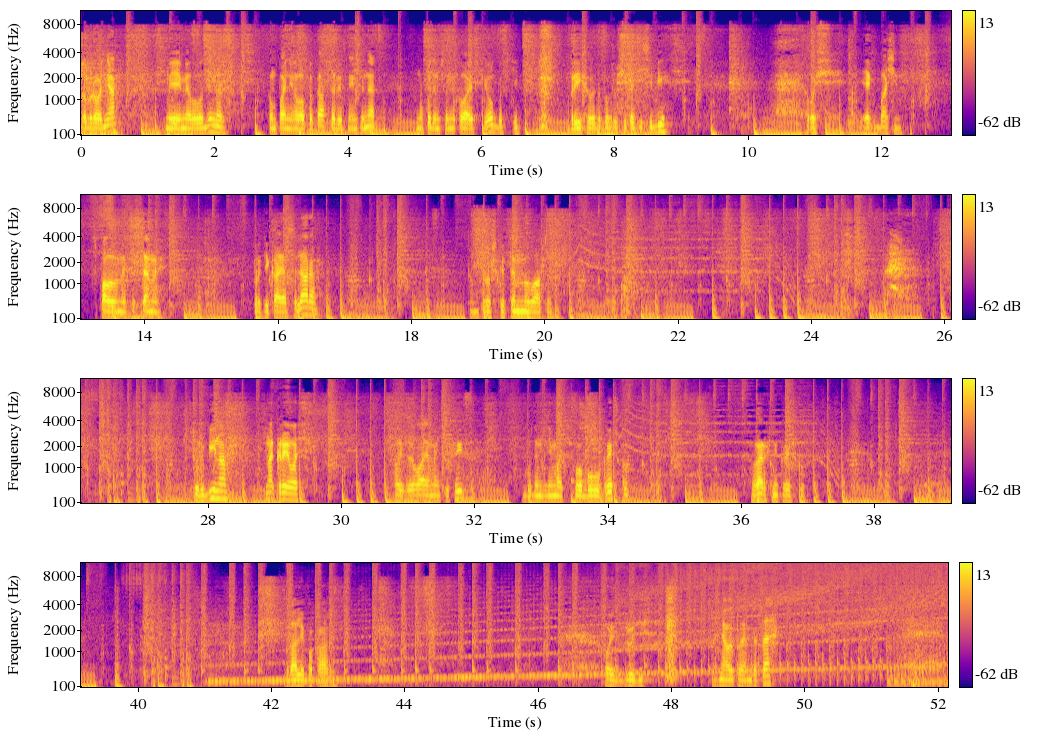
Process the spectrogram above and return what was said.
Доброго дня. Моє ім'я Володимир, компанія ОПК, сервісний інженер. Знаходимося в Миколаївській області. Приїхали до погрузчика GCB. Ось, як бачимо, з паливної системи протікає соляра. Там трошки темнувато. Турбіна накрилась. Ось заливаємо антифриз. Будемо знімати лобову кришку, верхню кришку. Далі покажемо. Ось, друзі, зняли ПМДТ,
